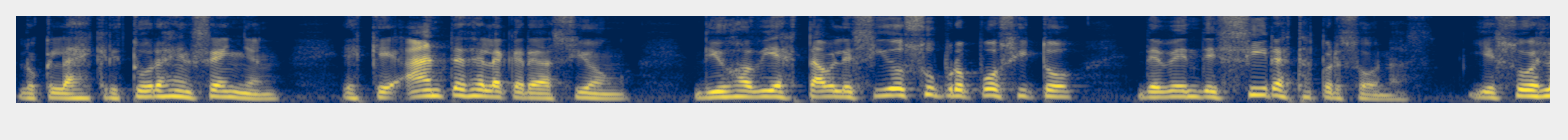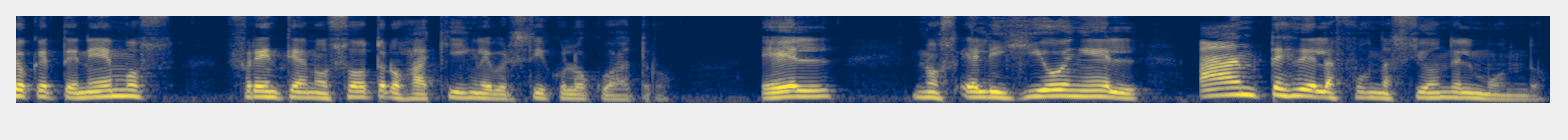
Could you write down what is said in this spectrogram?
Lo que las escrituras enseñan es que antes de la creación Dios había establecido su propósito de bendecir a estas personas. Y eso es lo que tenemos frente a nosotros aquí en el versículo 4. Él nos eligió en Él antes de la fundación del mundo.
